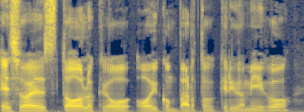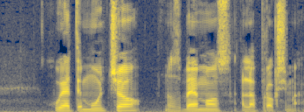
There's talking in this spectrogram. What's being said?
Eso es todo lo que hoy comparto, querido amigo. Cuídate mucho. Nos vemos a la próxima.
